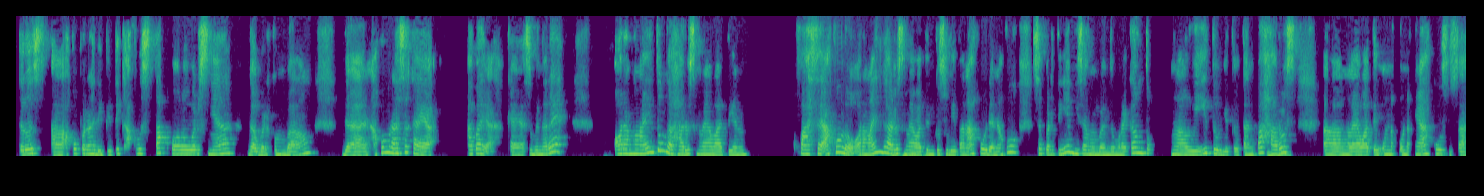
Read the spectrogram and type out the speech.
Terus uh, aku pernah di titik aku stuck followersnya nggak berkembang. Dan aku merasa kayak apa ya kayak sebenarnya orang lain tuh nggak harus ngelewatin fase aku loh. Orang lain nggak harus ngelewatin kesulitan aku. Dan aku sepertinya bisa membantu mereka untuk melalui itu gitu tanpa hmm. harus uh, ngelewatin unek-uneknya aku susah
